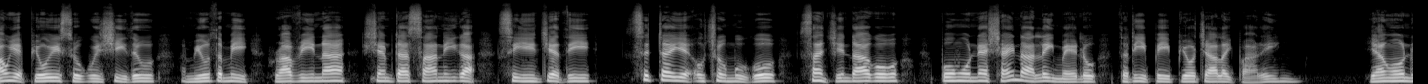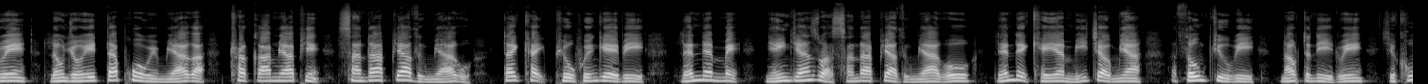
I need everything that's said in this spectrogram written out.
င်းရဲ့ပြောရေးဆိုခွင့်ရှိသူ အမျိုးသမီးရာဗီနာရှမ်တာဆာနီကစီရင်ချက်သည်စစ်တပ်ရဲ့အုပ်ချုပ်မှုကိုစန့်ကျင်တာကိုပုံမနဲ့ဆိုင်တာလိမ့်မယ်လို့သတိပေးပြောကြားလိုက်ပါတယ်။ရန်ကုန်တွင် လုံခြုံရေးတပ်ဖွဲ့ဝင်များကထရပ်ကားများဖြင့်စန္ဒပြသူများကိုတိုက်ခိုက်ဖြိုခွင်းခဲ့ပြီးလက်နက်မဲ့ငိမ့်ချမ်းစွာဆန္ဒပြသူများကိုလက်နက်ခဲယမ်းမီးကြောက်များအသုံးပြုပြီးနောက်တစ်နေ့တွင်ယခု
